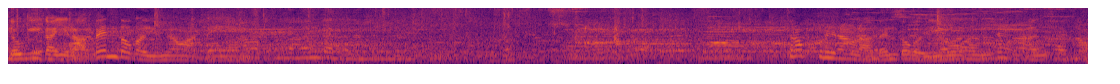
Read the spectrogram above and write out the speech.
여기가 이 라벤더가 유명하대. 트러플이랑 라벤더가 유명하다는데 안살 거.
